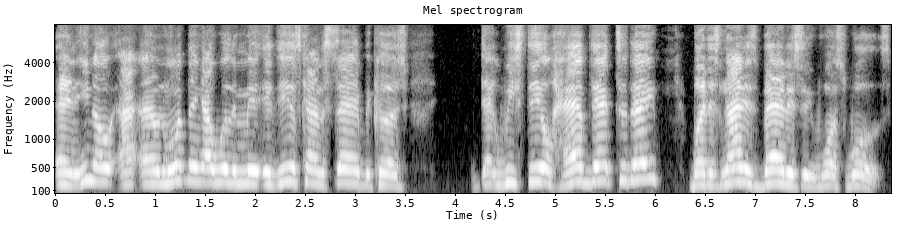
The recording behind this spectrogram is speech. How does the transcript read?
And you know, I, and one thing I will admit, it is kind of sad because that we still have that today, but it's not as bad as it once was.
